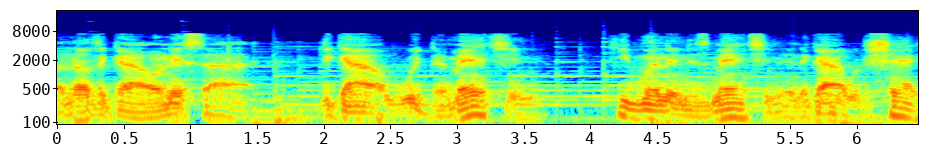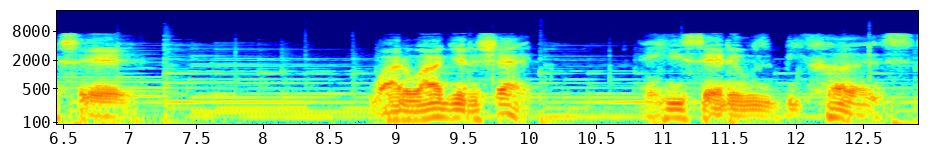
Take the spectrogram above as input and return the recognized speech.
another guy on this side. The guy with the mansion, he went in his mansion, and the guy with the shack said, Why do I get a shack? And he said it was because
